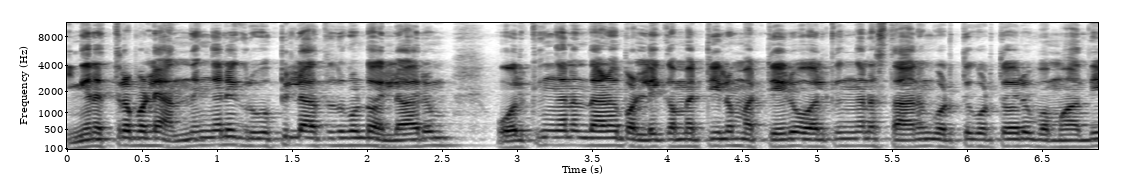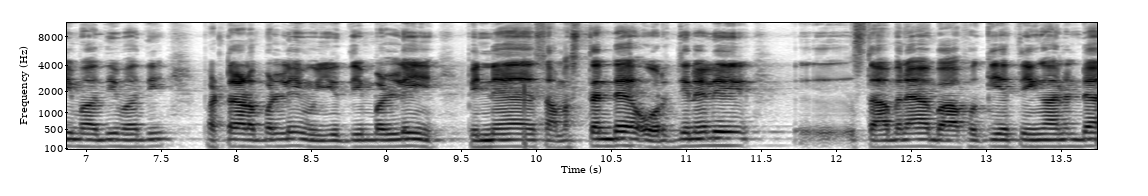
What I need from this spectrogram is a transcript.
ഇങ്ങനെ എത്ര പള്ളി അന്നിങ്ങനെ ഗ്രൂപ്പില്ലാത്തത് കൊണ്ടും എല്ലാവരും ഓൽക്ക് ഇങ്ങനെ എന്താണ് പള്ളി കമ്മിറ്റിയിലും മറ്റേലും ഓൽക്ക് ഇങ്ങനെ സ്ഥാനം കൊടുത്ത് കൊടുത്തവരും മതി മതി മതി പട്ടാളപ്പള്ളി മുയ്യുദ്ദീൻ പള്ളി പിന്നെ സമസ്തന്റെ ഒറിജിനൽ സ്ഥാപന ബാഫക്കി എത്തിങ്ങാനിന്റെ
